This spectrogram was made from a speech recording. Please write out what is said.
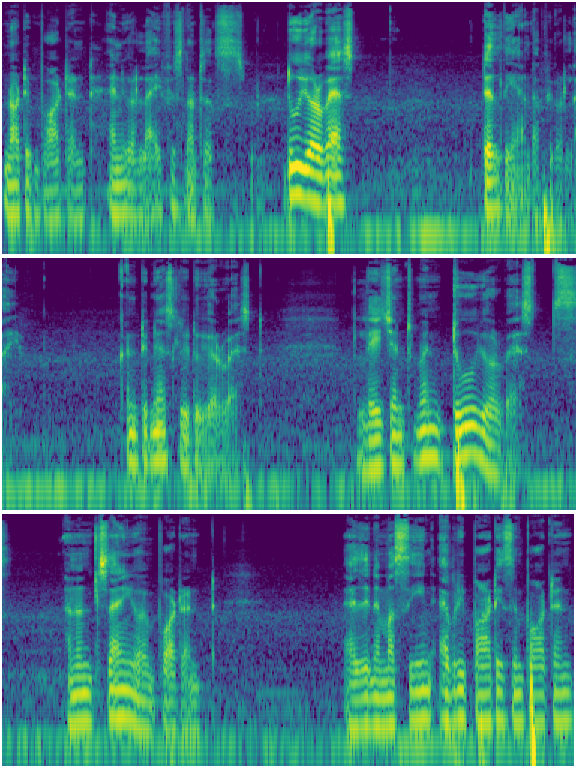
not important and your life is not successful. Do your best till the end of your life. Continuously do your best. Ladies and gentlemen do your best and understand you are important. As in a machine every part is important.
